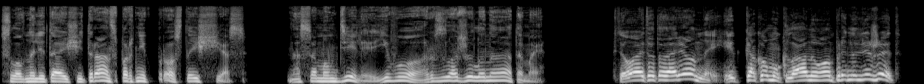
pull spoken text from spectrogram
словно летающий транспортник просто исчез. На самом деле его разложило на атомы. «Кто этот одаренный и к какому клану он принадлежит?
